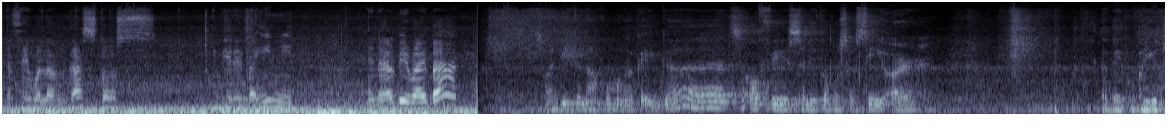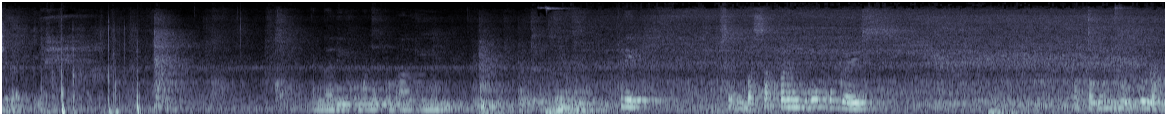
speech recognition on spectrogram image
Kasi walang gastos hindi rin mainit. And I'll be right back. So, andito na ako mga kaigat sa office. Andito ako sa CR. Lagay ko kayo dyan. Tanggalin ko muna itong aking clip. Kasi ang basa pa ng buhok ko, guys. Kapag ko lang.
